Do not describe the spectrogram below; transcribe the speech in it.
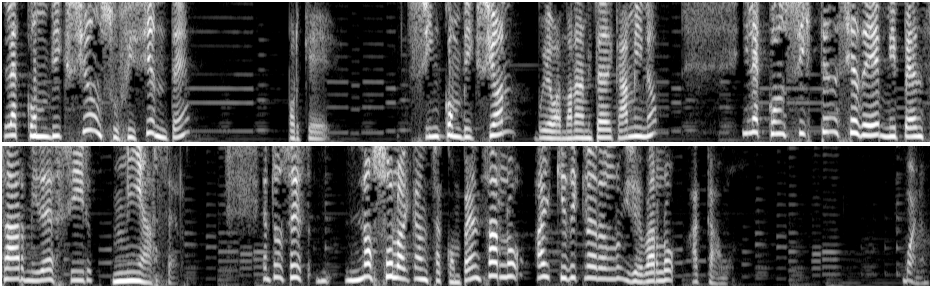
la convicción suficiente, porque sin convicción voy a abandonar a mitad de camino, y la consistencia de mi pensar, mi decir, mi hacer. Entonces, no solo alcanza con pensarlo, hay que declararlo y llevarlo a cabo. Bueno,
